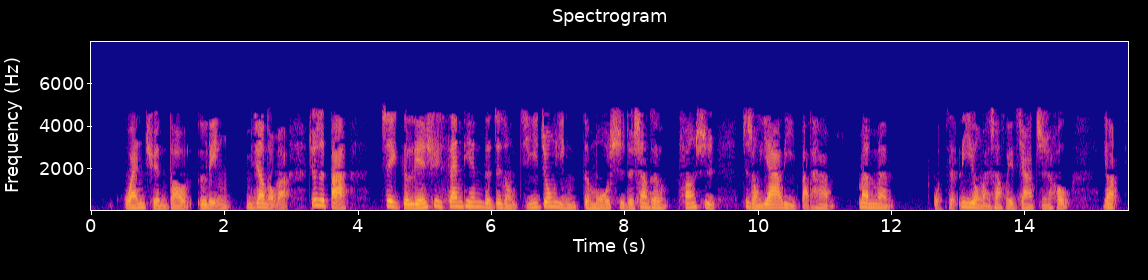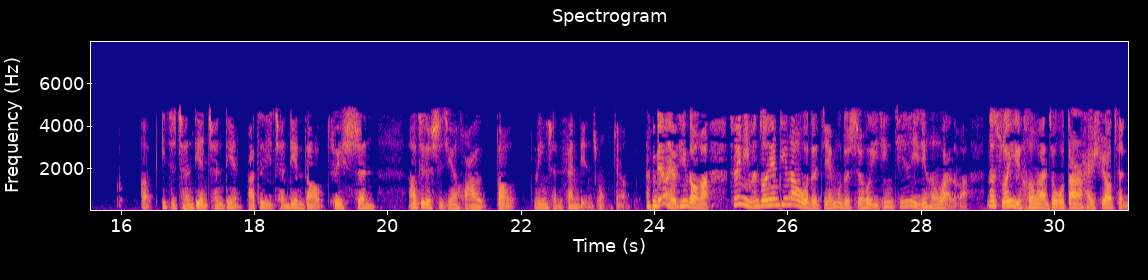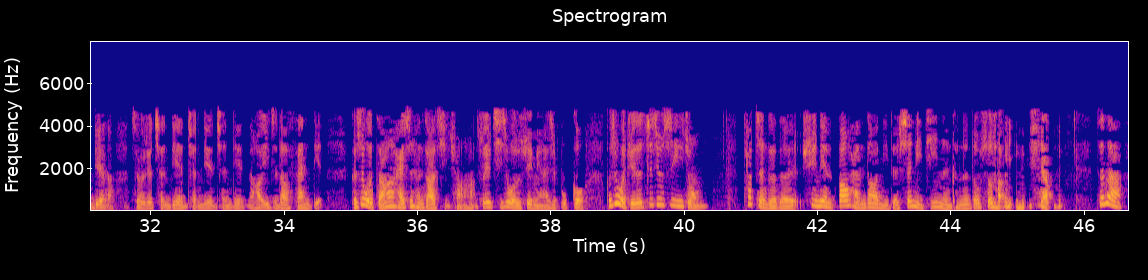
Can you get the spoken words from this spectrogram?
完全到零，你这样懂吗？就是把这个连续三天的这种集中营的模式的上课方式，这种压力，把它慢慢。我在利用晚上回家之后，要呃一直沉淀沉淀，把自己沉淀到最深，然后这个时间花到凌晨三点钟这样子，这样有听懂吗？所以你们昨天听到我的节目的时候，已经其实已经很晚了嘛。那所以很晚之后，我当然还需要沉淀了，所以我就沉淀沉淀沉淀，然后一直到三点。可是我早上还是很早起床哈，所以其实我的睡眠还是不够。可是我觉得这就是一种，它整个的训练包含到你的生理机能可能都受到影响，真的，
